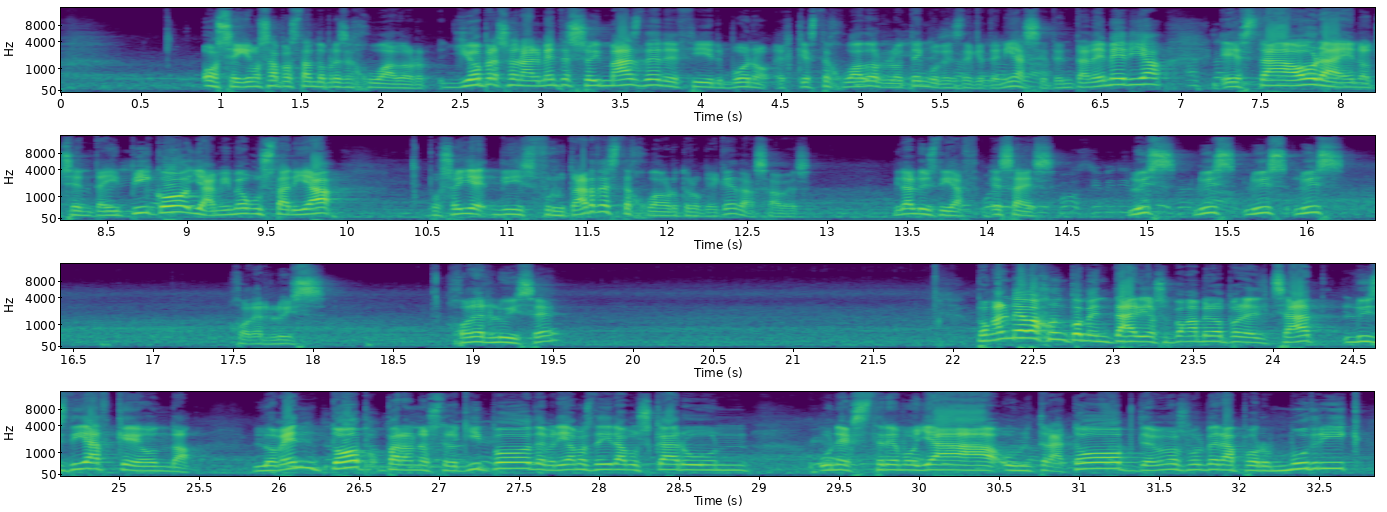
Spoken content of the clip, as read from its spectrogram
¿O seguimos apostando por ese jugador? Yo personalmente soy más de decir, bueno, es que este jugador lo tengo desde que tenía 70 de media, está ahora en 80 y pico y a mí me gustaría, pues oye, disfrutar de este jugador de lo que queda, ¿sabes? Mira Luis Díaz, esa es. Luis, Luis, Luis, Luis. Joder, Luis. Joder, Luis, ¿eh? Pónganme abajo en comentarios o pónganmelo por el chat. Luis Díaz, ¿qué onda? ¿Lo ven top para nuestro equipo? ¿Deberíamos de ir a buscar un, un extremo ya ultra top? ¿Debemos volver a por Mudrik?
